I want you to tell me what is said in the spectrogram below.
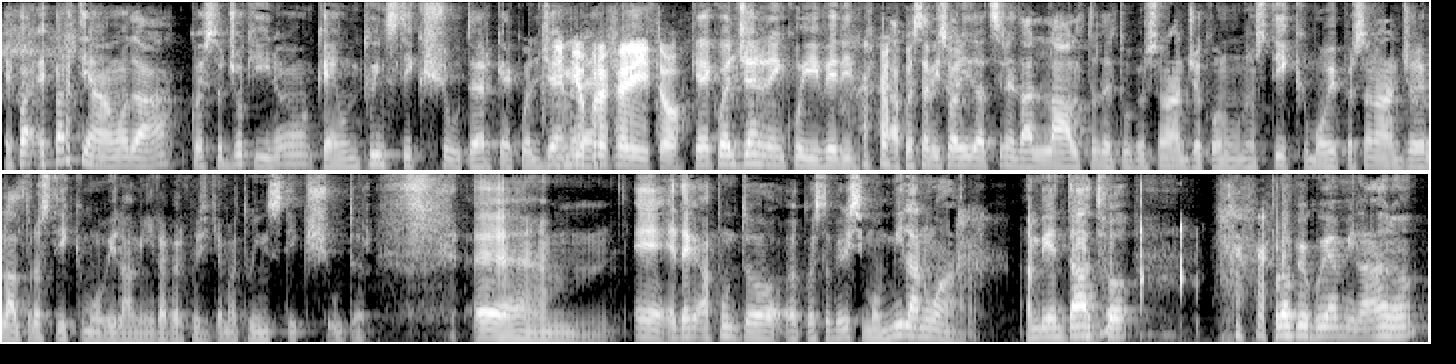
E, pa- e partiamo da questo giochino che è un twin stick shooter, che è quel Il genere, mio preferito. che è quel genere in cui vedi a questa visualizzazione dall'alto del tuo personaggio con uno stick muovi il personaggio e l'altro stick muovi la mira, per cui si chiama twin stick shooter. Ehm, ed è appunto eh, questo bellissimo Milanoir, ambientato proprio qui a Milano.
